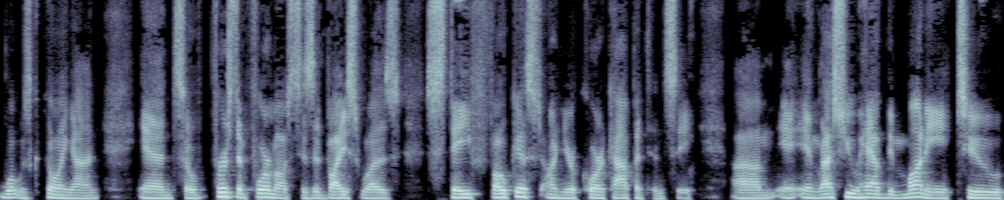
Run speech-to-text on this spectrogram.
what was going on. And so first and foremost his advice was stay focused on your core competency. Um, unless you have the money to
